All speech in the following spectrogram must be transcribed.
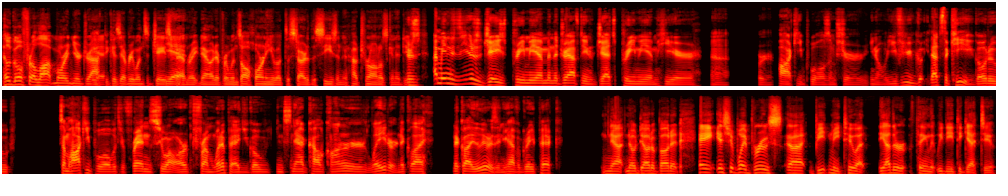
He'll go for a lot more in your draft Yeah. because everyone's a Jays Yeah. fan right now, and everyone's all horny about the start of the season and how Toronto's going to do. There's, I mean, there's a Jays premium and the drafting know, Jets premium here uh, for hockey pools. I'm sure you know if you. Go, that's the key. You go to some hockey pool with your friends who aren't from Winnipeg. You go and snag Kyle Connor late or Nikolai Nikolai Ehlers, and you have a great pick. Yeah, no doubt about it. Hey, it's your boy Bruce uh, beating me to it. The other thing that we need to get to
